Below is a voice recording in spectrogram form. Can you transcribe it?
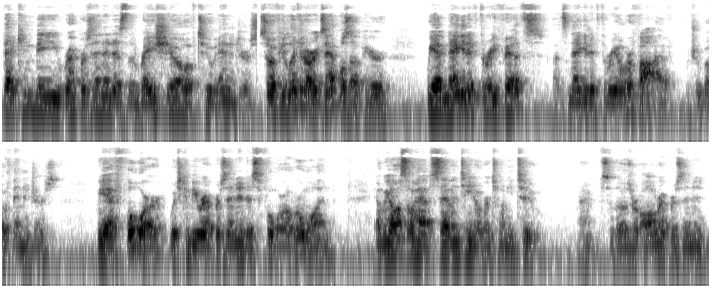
that can be represented as the ratio of two integers. So if you look at our examples up here, we have negative 3 fifths, that's negative 3 over 5, which are both integers. We have 4, which can be represented as 4 over 1. And we also have 17 over 22, right? So those are all represented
